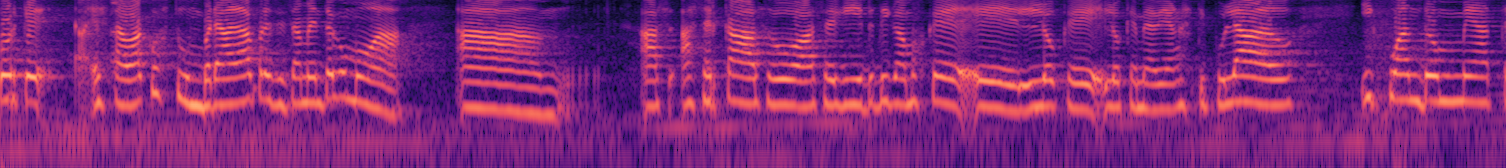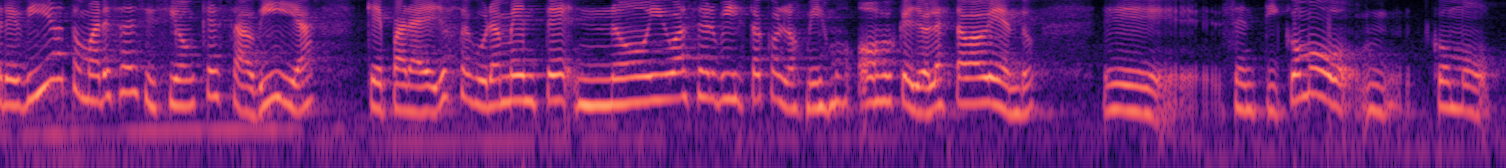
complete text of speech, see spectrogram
porque estaba acostumbrada precisamente como a a, hacer caso, a seguir, digamos que, eh, lo que lo que me habían estipulado. Y cuando me atreví a tomar esa decisión que sabía que para ellos seguramente no iba a ser vista con los mismos ojos que yo la estaba viendo, eh, sentí como, como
